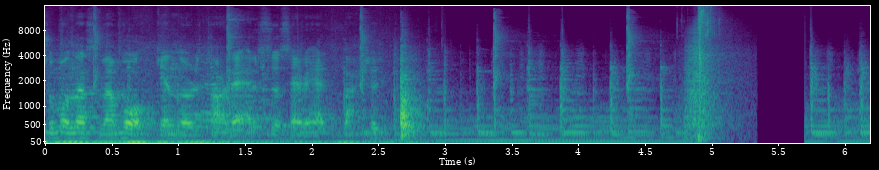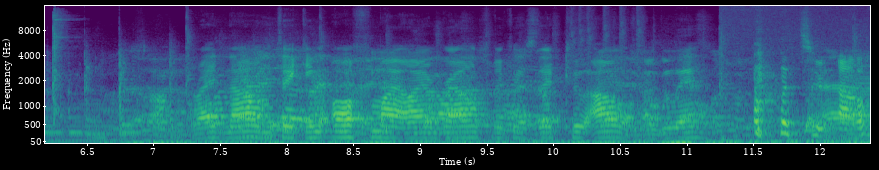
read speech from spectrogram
så må du nesten være våken når du tar det, ellers så ser du helt bæsj ut. Right now I'm taking off my eyebrows because they're too out ugly. Too out.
